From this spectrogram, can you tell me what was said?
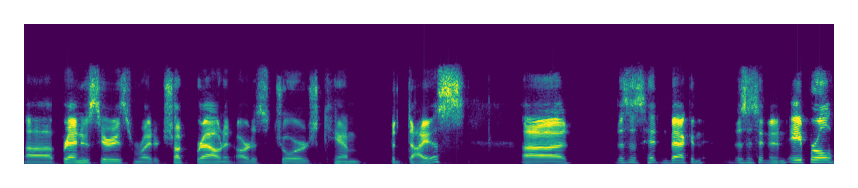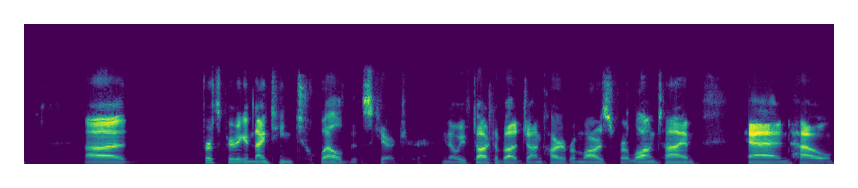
uh, brand new series from writer Chuck Brown and artist George Cambadias. Uh, this is hitting back in this is hitting in April. Uh, first appearing in 1912. This character, you know, we've talked about John Carter from Mars for a long time, and how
